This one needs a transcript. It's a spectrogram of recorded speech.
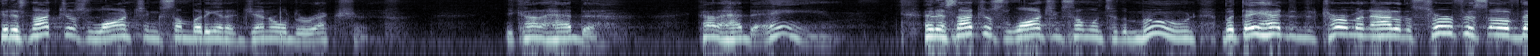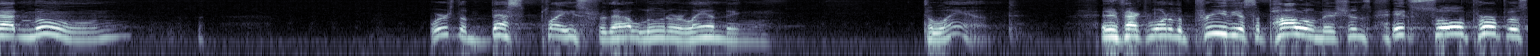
It is not just launching somebody in a general direction. You kind of had to kind of had to aim. And it's not just launching someone to the moon, but they had to determine out of the surface of that moon where's the best place for that lunar landing to land. And in fact, one of the previous Apollo missions, its sole purpose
